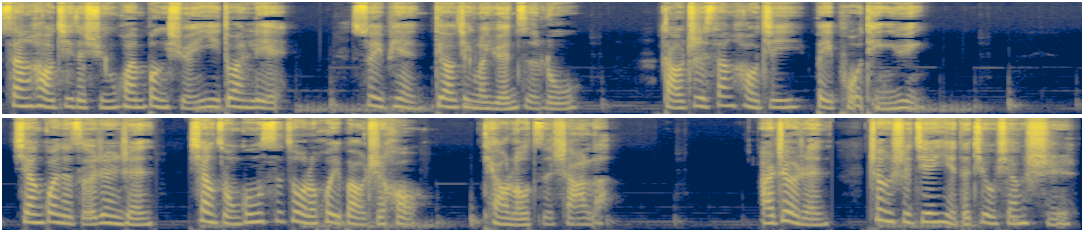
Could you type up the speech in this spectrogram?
三号机的循环泵旋翼断裂，碎片掉进了原子炉，导致三号机被迫停运。相关的责任人向总公司做了汇报之后，跳楼自杀了。而这人正是菅野的旧相识。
